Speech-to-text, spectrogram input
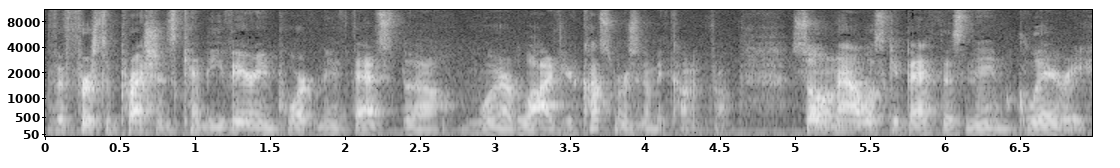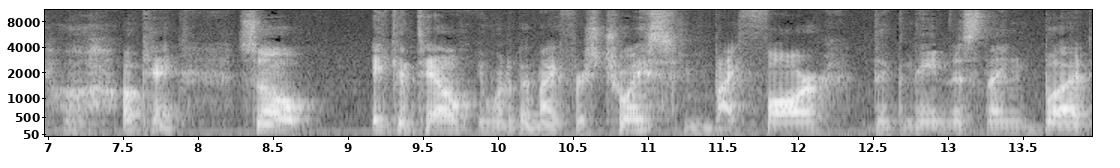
first impressions can be very important if that's the where a lot of your customers are going to be coming from. So now let's get back to this name, Glary. okay, so it can tell it wouldn't have been my first choice by far to name this thing, but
